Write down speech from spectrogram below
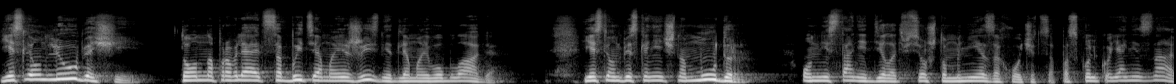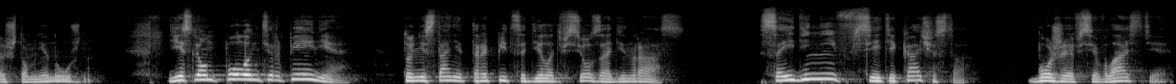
Если Он любящий, то Он направляет события моей жизни для моего блага. Если Он бесконечно мудр, Он не станет делать все, что мне захочется, поскольку я не знаю, что мне нужно. Если Он полон терпения, то не станет торопиться делать все за один раз. Соединив все эти качества, Божие всевластие,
